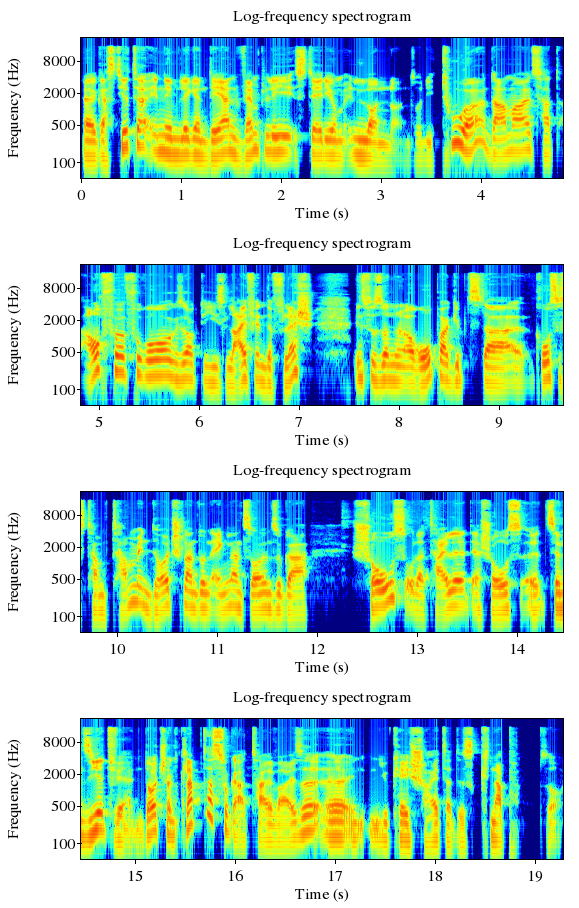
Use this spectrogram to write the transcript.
Äh, gastierte in dem legendären Wembley Stadium in London. So die Tour damals hat auch für Furore gesorgt, die hieß Live in the Flash. Insbesondere in Europa gibt's da großes Tamtam. -Tam. In Deutschland und England sollen sogar Shows oder Teile der Shows äh, zensiert werden. In Deutschland klappt das sogar teilweise. Äh, in UK scheitert es knapp. So.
